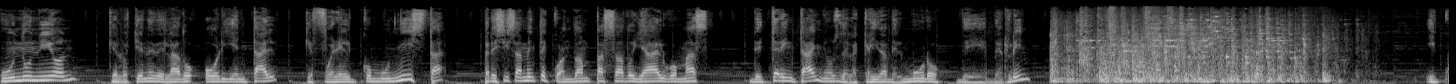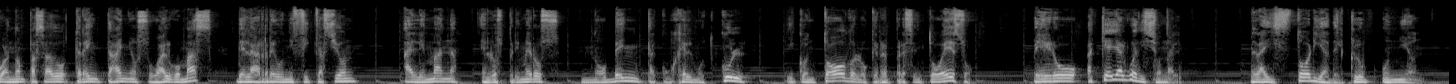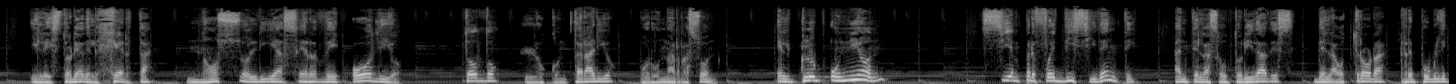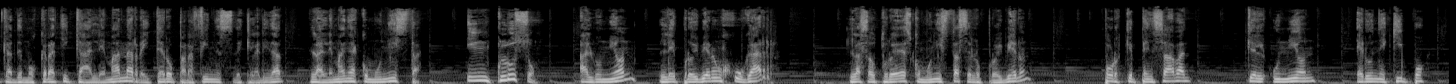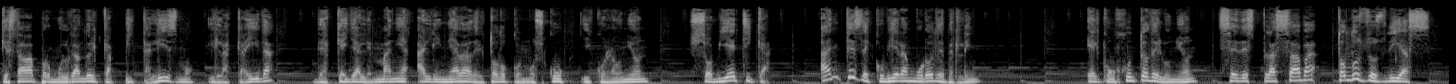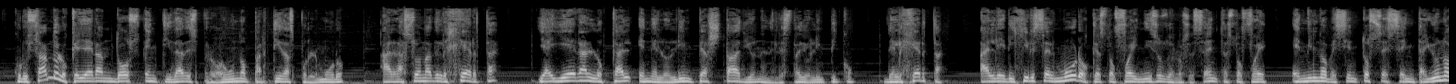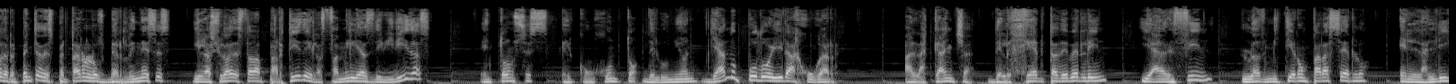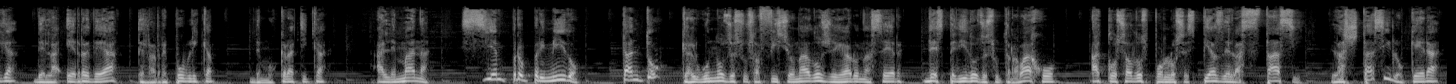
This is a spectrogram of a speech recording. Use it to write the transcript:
Una unión que lo tiene del lado oriental, que fuera el comunista, precisamente cuando han pasado ya algo más de 30 años de la caída del muro de Berlín. Y cuando han pasado 30 años o algo más de la reunificación alemana en los primeros 90 con Helmut Kohl y con todo lo que representó eso. Pero aquí hay algo adicional. La historia del Club Unión y la historia del Hertha no solía ser de odio, todo lo contrario por una razón. El Club Unión siempre fue disidente ante las autoridades de la otrora República Democrática Alemana, reitero para fines de claridad, la Alemania comunista, Incluso a la Unión le prohibieron jugar, las autoridades comunistas se lo prohibieron porque pensaban que el Unión era un equipo que estaba promulgando el capitalismo y la caída de aquella Alemania alineada del todo con Moscú y con la Unión Soviética. Antes de que hubiera muro de Berlín, el conjunto de la Unión se desplazaba todos los días, cruzando lo que ya eran dos entidades, pero aún no partidas por el muro, a la zona del Hertha y ahí era local en el Olympia Stadium, en el Estadio Olímpico del Hertha. al erigirse el muro, que esto fue a inicios de los 60, esto fue en 1961, de repente despertaron los berlineses y la ciudad estaba partida y las familias divididas. Entonces el conjunto de la Unión ya no pudo ir a jugar a la cancha del Hertha de Berlín y al fin lo admitieron para hacerlo en la liga de la RDA, de la República Democrática Alemana, siempre oprimido, tanto que algunos de sus aficionados llegaron a ser despedidos de su trabajo, acosados por los espías de la Stasi. La Stasi lo que era,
